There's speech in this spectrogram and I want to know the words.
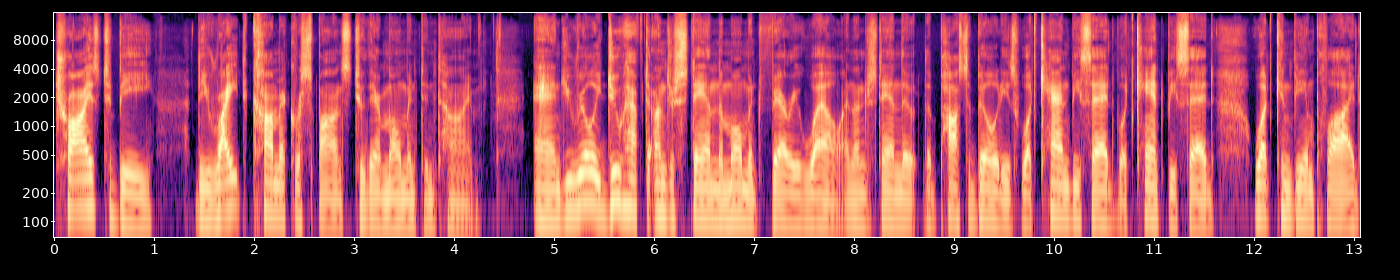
tries to be the right comic response to their moment in time. And you really do have to understand the moment very well and understand the, the possibilities, what can be said, what can't be said, what can be implied.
